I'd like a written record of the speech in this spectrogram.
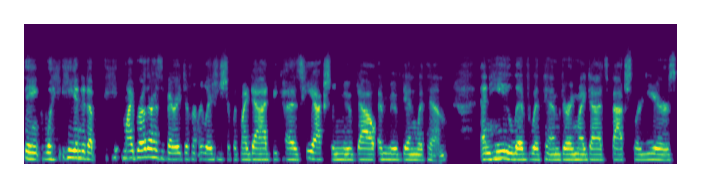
think well he ended up he, my brother has a very different relationship with my dad because he actually moved out and moved in with him. And he lived with him during my dad's bachelor years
